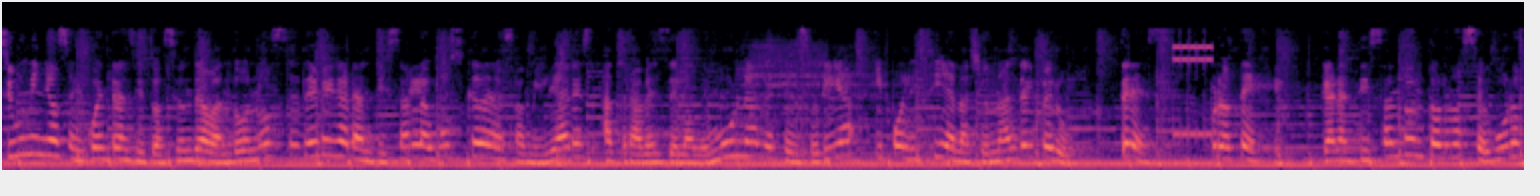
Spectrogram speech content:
Si un niño se encuentra en situación de abandono, se debe garantizar la búsqueda de familiares a través de la DEMUNA, Defensoría y Policía Nacional del Perú. 3. Protege, garantizando entornos seguros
